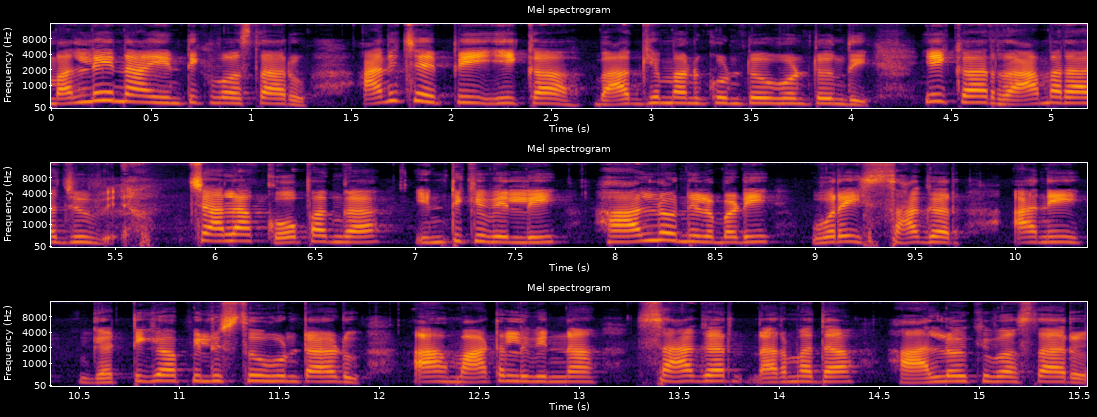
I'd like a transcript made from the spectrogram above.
మళ్ళీ నా ఇంటికి వస్తారు అని చెప్పి ఇక భాగ్యం అనుకుంటూ ఉంటుంది. ఇక రామరాజు చాలా కోపంగా ఇంటికి వెళ్ళి హాల్లో నిలబడి ఒరేయ్ సాగర్ అని గట్టిగా పిలుస్తూ ఉంటాడు. ఆ మాటలు విన్న సాగర్ నర్మద హాల్లోకి వస్తారు.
